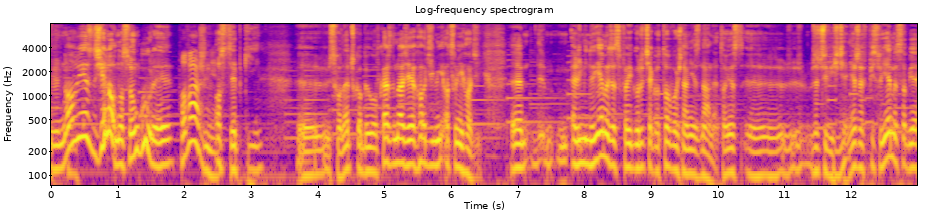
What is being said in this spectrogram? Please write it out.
No jest zielono, są góry. Poważnie. Ostypki. Y, słoneczko było. W każdym razie chodzi mi, o co mi chodzi. Y, eliminujemy ze swojego życia gotowość na nieznane. To jest y, rzeczywiście, nie? że wpisujemy sobie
